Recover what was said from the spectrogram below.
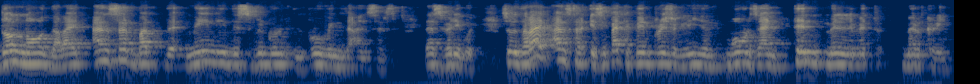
don't know the right answer, but the, mainly this good improving the answers. That's very good. So the right answer is hepatic vein pressure gradient more than 10 millimeter mercury.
